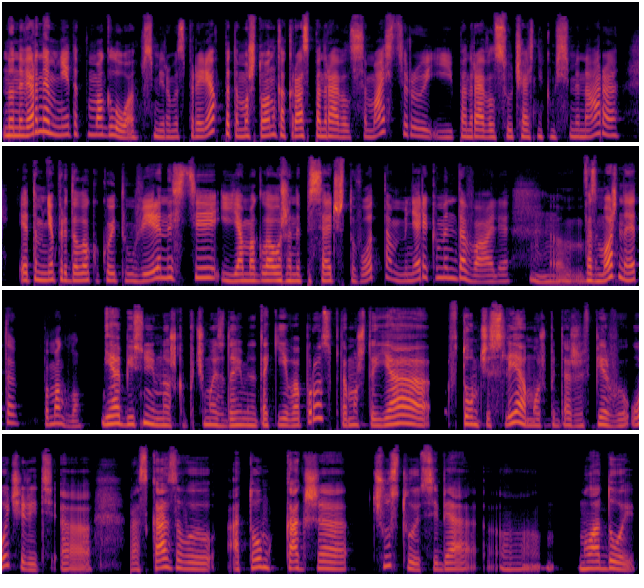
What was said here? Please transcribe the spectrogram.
но, наверное, мне это помогло с «Миром из прорях», потому что он как раз понравился мастеру и понравился участникам семинара. Это мне придало какой-то уверенности, и я могла уже написать, что вот там меня рекомендовали. Mm-hmm. Возможно, это помогло. Я объясню немножко, почему я задаю именно такие вопросы, потому что я в том числе, а может быть даже в первую очередь, э, рассказываю о том, как же чувствует себя э, молодой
